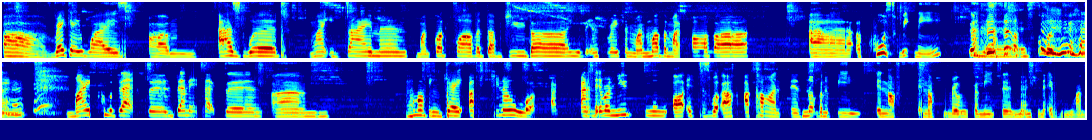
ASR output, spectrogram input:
Ah, reggae wise, um, Aswad, Mighty Diamonds, my godfather, Dub Judah, he's the inspiration, my mother, my father, uh, of course, Whitney. Yes. course, Whitney. Michael Jackson, Janet Jackson, um, Marvin Gaye. Uh, do you know what? And there are new school artists as well. I, I can't. There's not going to be enough enough room for me to mention everyone.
